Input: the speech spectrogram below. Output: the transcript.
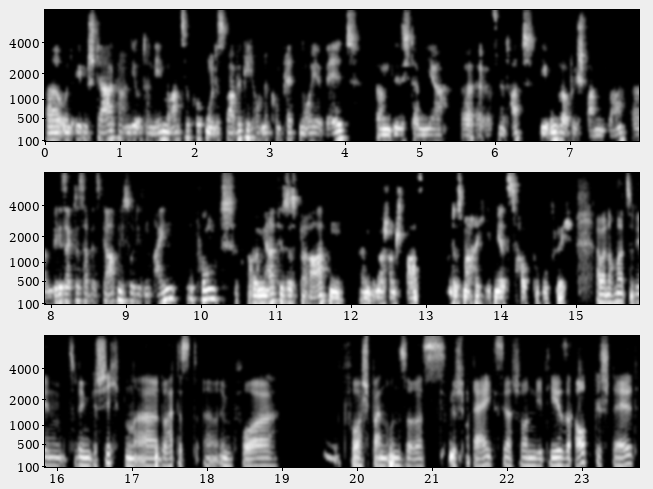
äh, und eben stärker an die Unternehmen ranzugucken. Und es war wirklich auch eine komplett neue Welt, ähm, die sich da mir äh, eröffnet hat, die unglaublich spannend war. Ähm, wie gesagt, deshalb, es gab nicht so diesen einen Punkt, aber mir hat dieses Beraten ähm, immer schon Spaß und das mache ich eben jetzt hauptberuflich. Aber nochmal zu den, zu den Geschichten. Äh, du hattest äh, im Vor, Vorspann unseres Gesprächs ja schon die These aufgestellt.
